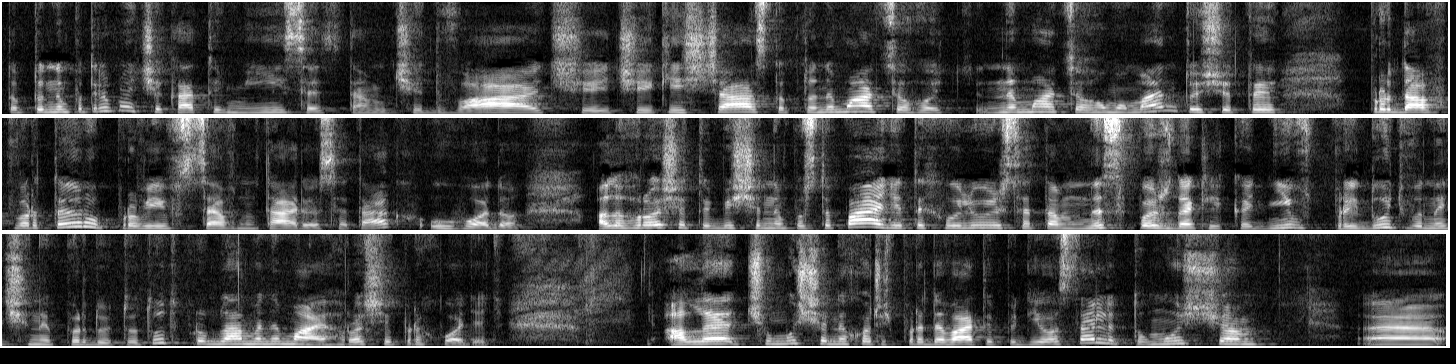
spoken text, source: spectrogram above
Тобто не потрібно чекати місяць там, чи два, чи, чи якийсь час. Тобто нема цього, нема цього моменту, що ти продав квартиру, провів все в нотаріуса, так, угоду, але гроші тобі ще не поступають, і ти хвилюєшся, там не спиш декілька днів, прийдуть вони чи не прийдуть. То тут проблеми немає, гроші приходять. Але чому ще не хочуть продавати під ЄОСЕЛі? Тому що е,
